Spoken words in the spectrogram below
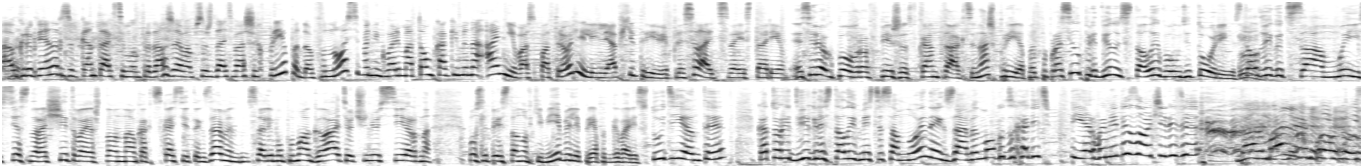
А в группе Energy ВКонтакте мы продолжаем обсуждать ваших преподов, но сегодня говорим о том, как именно они вас потроллили или обхитрили. Присылайте свои истории. Серег Поваров пишет ВКонтакте. Наш препод попросил передвинуть столы в аудитории. Стал двигать сам. Мы, естественно, рассчитывая, что он нам как-то скостит экзамен, стали ему помогать очень усердно. После перестановки мебели препод говорит, студенты, которые двигали столы вместе со мной на экзамен, могут заходить первыми без очереди. Нормальный бонус.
